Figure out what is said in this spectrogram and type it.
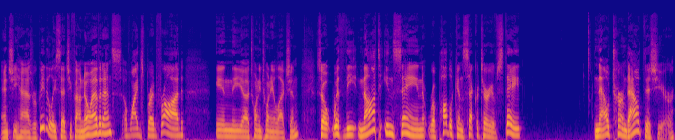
And she has repeatedly said she found no evidence of widespread fraud in the uh, 2020 election. So, with the not insane Republican Secretary of State now termed out this year,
